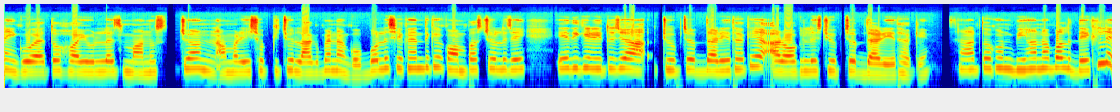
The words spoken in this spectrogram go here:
নেই গো, এত হয় উল্লাস, মানুষজন, আমার এইসব কিছু লাগবে না গো। বলে সেখান থেকে কম্পাস চলে যায় এদিকে ঋতুজা চুপচাপ দাঁড়িয়ে থাকে আর অখিলেশ চুপচাপ দাঁড়িয়ে থাকে। আর তখন বিহানা বলে দেখলে?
